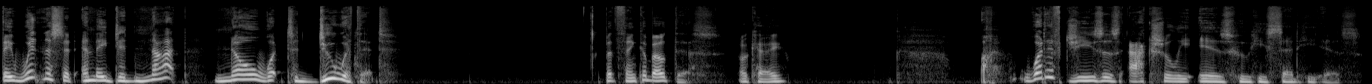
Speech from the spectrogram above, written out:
they witnessed it, and they did not know what to do with it. But think about this, okay? What if Jesus actually is who he said he is?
